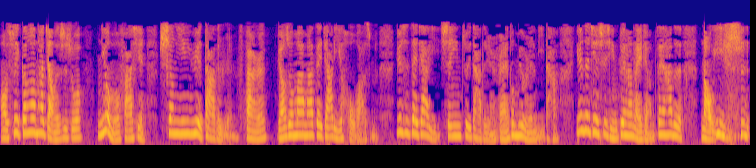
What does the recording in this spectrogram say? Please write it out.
哦，所以刚刚他讲的是说。你有没有发现，声音越大的人，反而，比方说妈妈在家里吼啊什么，越是在家里声音最大的人，反而都没有人理他，因为那件事情对他来讲，在他的脑意识、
